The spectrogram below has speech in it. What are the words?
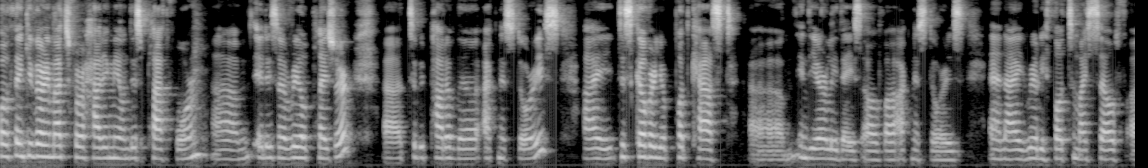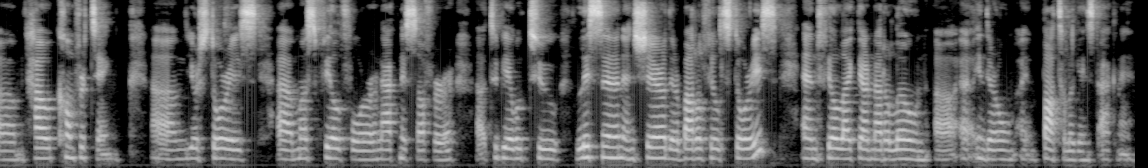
Well, thank you very much for having me on this platform. Um, it is a real pleasure uh, to be part of the Acne Stories. I discovered your podcast um, in the early days of uh, Acne Stories, and I really thought to myself um, how comforting um, your stories uh, must feel for an acne sufferer uh, to be able to listen and share their battlefield stories and feel like they're not alone uh, uh, in their own battle against acne.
